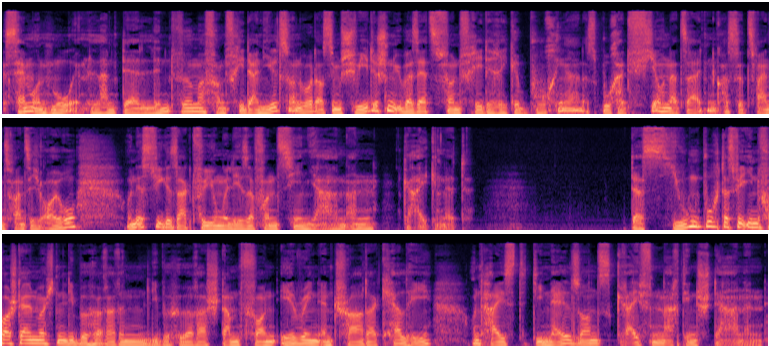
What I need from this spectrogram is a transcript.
Sam und Mo im Land der Lindwürmer von Frieda Nilsson wurde aus dem Schwedischen übersetzt von Friederike Buchinger. Das Buch hat 400 Seiten, kostet 22 Euro und ist wie gesagt für junge Leser von 10 Jahren an geeignet. Das Jugendbuch, das wir Ihnen vorstellen möchten, liebe Hörerinnen, liebe Hörer, stammt von Erin Entrada Kelly und heißt Die Nelsons greifen nach den Sternen.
